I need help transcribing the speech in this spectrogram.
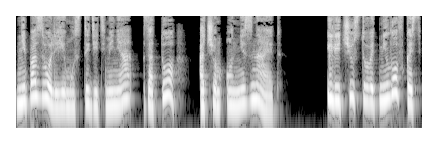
Не позволь ему стыдить меня за то, о чем он не знает, или чувствовать неловкость,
